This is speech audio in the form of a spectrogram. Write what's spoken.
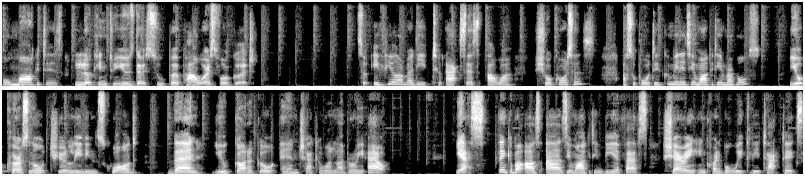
for marketers looking to use their superpowers for good. So, if you are ready to access our short courses, a supportive community of marketing rebels, your personal cheerleading squad, then you gotta go and check our library out. Yes, think about us as your marketing BFFs sharing incredible weekly tactics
